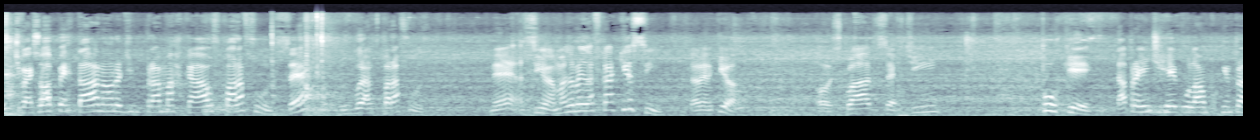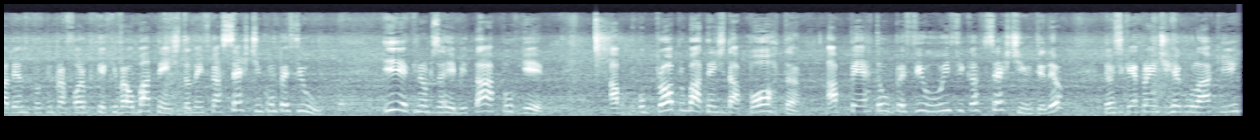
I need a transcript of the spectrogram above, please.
A gente vai só apertar na hora de para marcar os parafusos, certo? Os buracos do parafuso, né? Assim, ó, mais ou menos vai ficar aqui assim, tá vendo aqui, ó? Ó, os quadros certinho. Por quê? Dá pra gente regular um pouquinho pra dentro, um pouquinho pra fora, porque aqui vai o batente, então tem que ficar certinho com o perfil e aqui não precisa arrebitar porque a, o próprio batente da porta aperta o perfil U e fica certinho, entendeu? Então isso aqui é pra gente regular aqui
